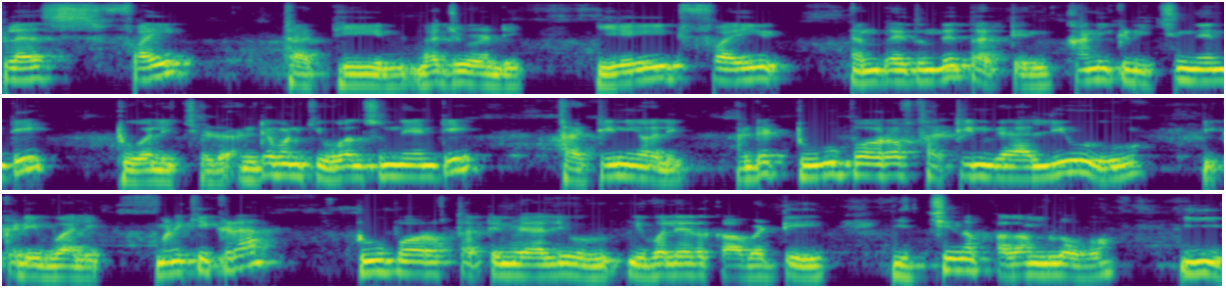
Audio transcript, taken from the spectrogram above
plus five thirteen. చూడండి ఎయిట్ ఫైవ్ ఎంత అవుతుంది థర్టీన్. కానీ ఇక్కడ ఇచ్చింది ఏంటి? ట్వెల్వ్ ఇచ్చాడు. అంటే మనకి ఇవ్వాల్సింది ఏంటి? థర్టీన్ ఇవ్వాలి. అంటే two power of thirteen value ఇక్కడ ఇవ్వాలి. మనకి ఇక్కడ two power of thirteen value ఇవ్వలేదు కాబట్టి ఇచ్చిన పదంలో ఈ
